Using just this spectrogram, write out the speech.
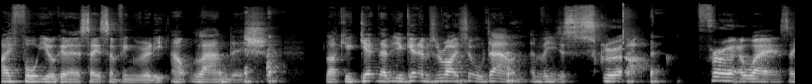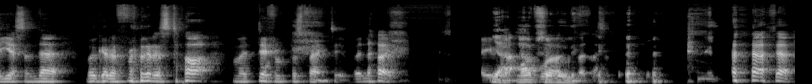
I thought you were going to say something really outlandish. like you get them, you get them to write it all down, and then you just screw it up, throw it away, and say, "Yes, and there we're going to we're going to start from a different perspective." But no, yeah, absolutely. Work,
